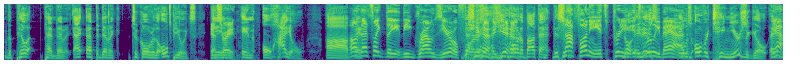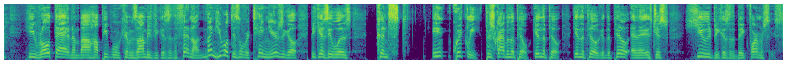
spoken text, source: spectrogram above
the pill pandemic e- epidemic took over the opioids. That's in, right. in Ohio. Um, Oh, and that's like the, the ground zero for it. Yeah, he yeah. wrote about that. This It's not was, funny. It's pretty. No, it's it is. really bad. It was over 10 years ago. And Yeah. He wrote that and about how people were becoming zombies because of the fentanyl. Man, he wrote this over 10 years ago because it was const- in, quickly prescribing the pill, give the pill, give the pill, give the pill. And it's just huge because of the big pharmacies.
